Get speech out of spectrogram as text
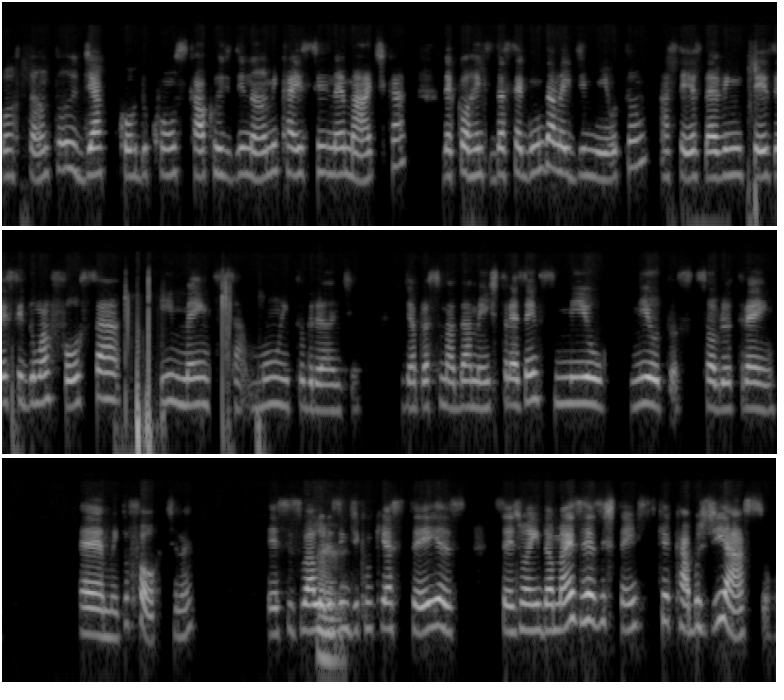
Portanto, de acordo com os cálculos de dinâmica e cinemática decorrentes da segunda lei de Newton, as teias devem ter exercido uma força imensa, muito grande, de aproximadamente 300 mil newtons sobre o trem. É muito forte, né? Esses valores é. indicam que as teias sejam ainda mais resistentes que cabos de aço.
